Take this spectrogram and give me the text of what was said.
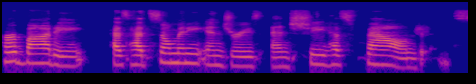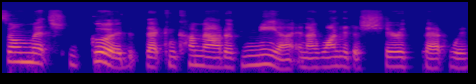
her body has had so many injuries, and she has found so much good that can come out of NIA. And I wanted to share that with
